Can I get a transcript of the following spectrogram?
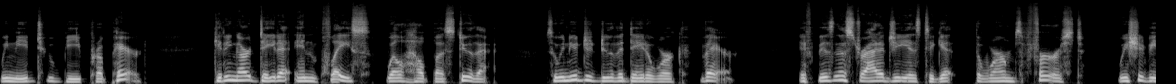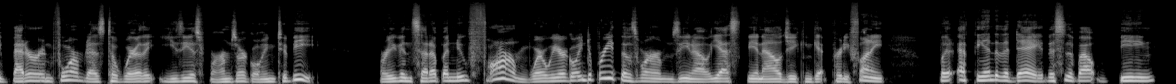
we need to be prepared. Getting our data in place will help us do that. So we need to do the data work there. If business strategy is to get the worms first, we should be better informed as to where the easiest worms are going to be. Or even set up a new farm where we are going to breed those worms. You know, yes, the analogy can get pretty funny, but at the end of the day, this is about being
